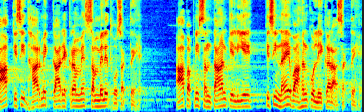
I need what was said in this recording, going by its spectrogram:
आप किसी धार्मिक कार्यक्रम में सम्मिलित हो सकते हैं। आप अपनी संतान के लिए किसी नए वाहन को लेकर आ सकते हैं।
